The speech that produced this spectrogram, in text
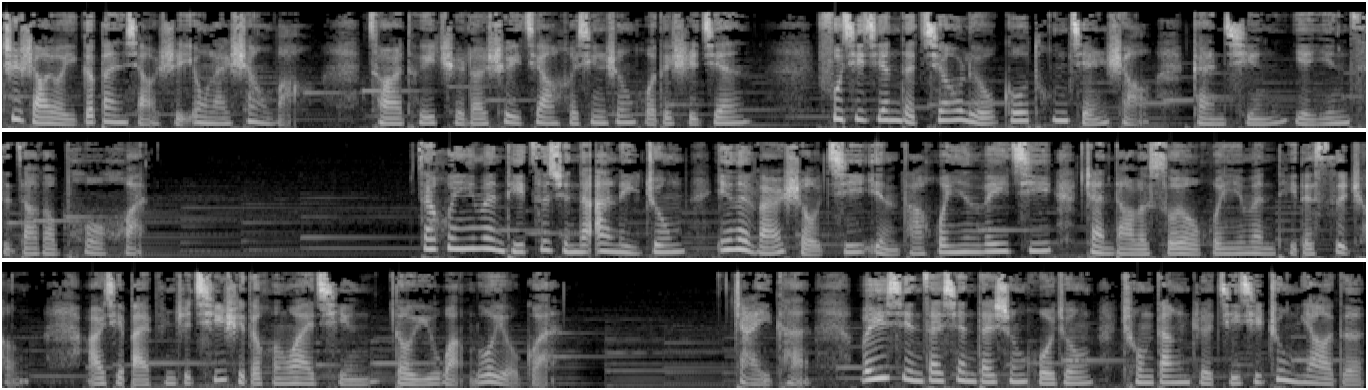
至少有一个半小时用来上网，从而推迟了睡觉和性生活的时间，夫妻间的交流沟通减少，感情也因此遭到破坏。在婚姻问题咨询的案例中，因为玩手机引发婚姻危机占到了所有婚姻问题的四成，而且百分之七十的婚外情都与网络有关。乍一看，微信在现代生活中充当着极其重要的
